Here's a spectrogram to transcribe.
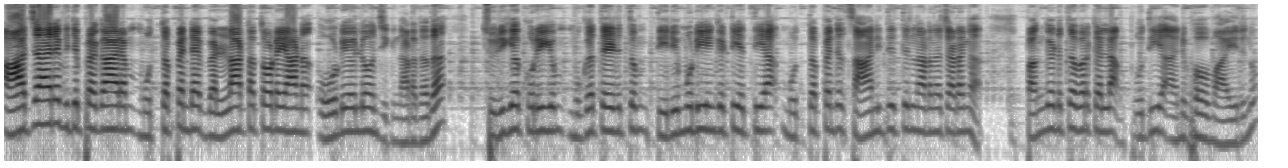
ആചാരവിധിപ്രകാരം മുത്തപ്പന്റെ വെള്ളാട്ടത്തോടെയാണ് ഓഡിയോ ലോഞ്ചിങ് നടന്നത്. ചുരികക്കുറിയും മുഖത്തെഴുത്തും തിരിമുടിയും കെട്ടിയെത്തിയ മുത്തപ്പന്റെ സാന്നിധ്യത്തിൽ നടന്ന ചടങ്ങ് പങ്കെടുത്തവർക്കെല്ലാം പുതിയ അനുഭവമായിരുന്നു.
